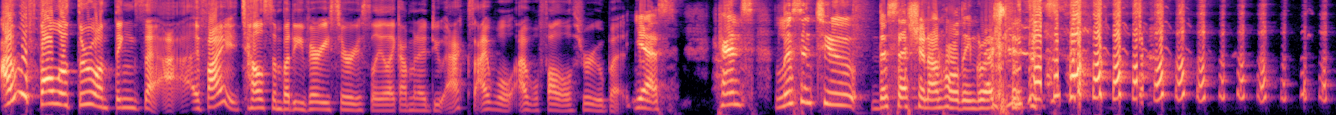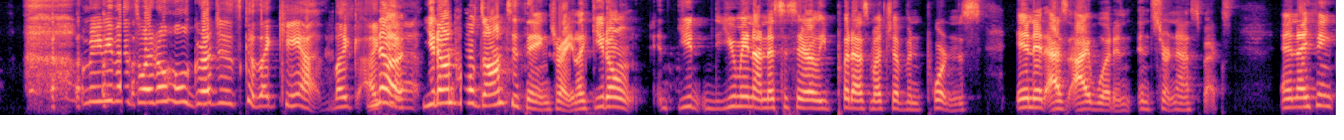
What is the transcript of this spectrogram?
I will follow through on things that I, if I tell somebody very seriously like I'm going to do X, I will I will follow through. But yes. Hence, listen to the session on holding grudges. maybe that's why I don't hold grudges because I can't. Like I no, can't. you don't hold on to things, right? Like you don't you you may not necessarily put as much of importance in it as I would in, in certain aspects. And I think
